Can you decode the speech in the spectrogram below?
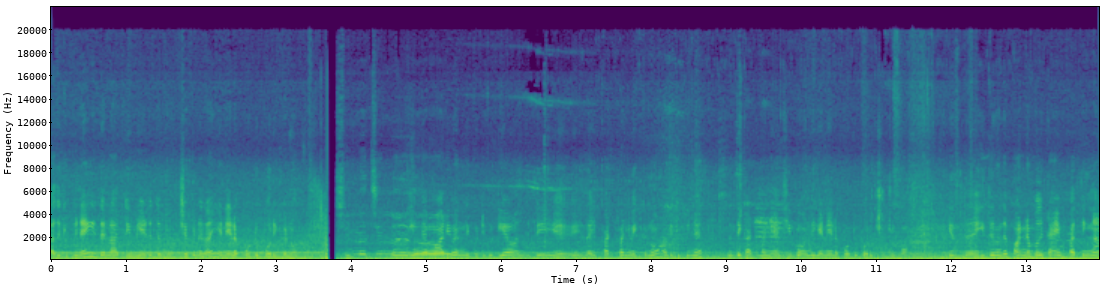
அதுக்கு பின்ன இது எல்லாத்தையும் எடுத்து முடிச்ச பின்ன தான் எண்ணெயில் போட்டு பொரிக்கணும் சின்ன சின்ன இந்த மாதிரி வந்து குட்டி குட்டியாக வந்துட்டு இதை கட் பண்ணி வைக்கணும். அதுக்கு பின்ன எல்லாத்தையும் கட் பண்ணியாச்சு. இப்போ வந்து எண்ணெயில் போட்டு பொரிச்சிட்ருக்கோம் இந்த இது வந்து பண்ணும்போது டைம் பார்த்திங்கன்னா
